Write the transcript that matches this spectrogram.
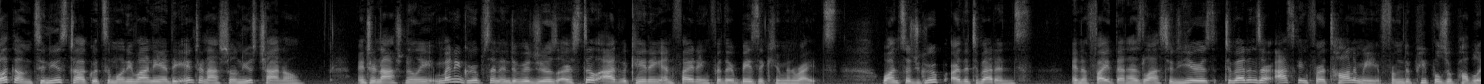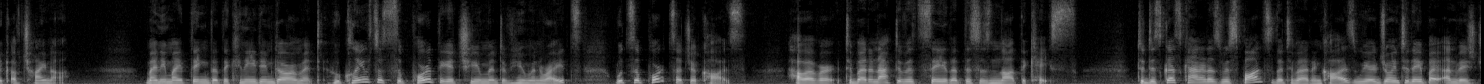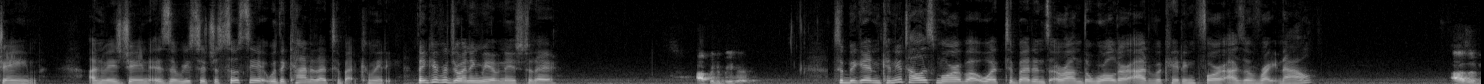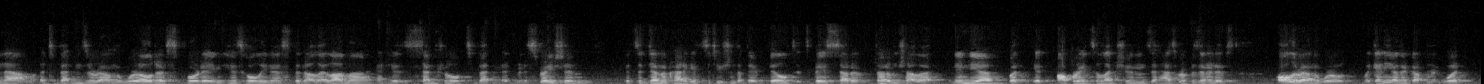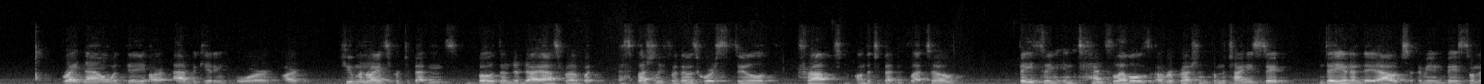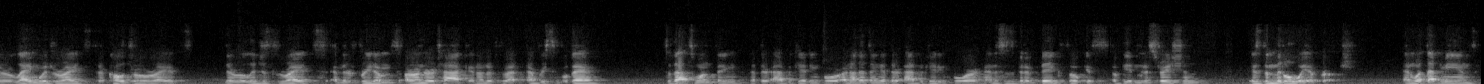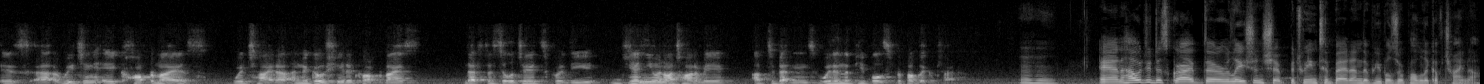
Welcome to News Talk with Simoni Vani at the International News Channel. Internationally, many groups and individuals are still advocating and fighting for their basic human rights. One such group are the Tibetans. In a fight that has lasted years, Tibetans are asking for autonomy from the People's Republic of China. Many might think that the Canadian government, who claims to support the achievement of human rights, would support such a cause. However, Tibetan activists say that this is not the case. To discuss Canada's response to the Tibetan cause, we are joined today by Anvesh Jain. Anvesh Jain is a research associate with the Canada Tibet Committee. Thank you for joining me, Anvesh, today. Happy to be here. To begin, can you tell us more about what Tibetans around the world are advocating for as of right now? As of now, Tibetans around the world are supporting His Holiness the Dalai Lama and his Central Tibetan Administration, it's a democratic institution that they've built. It's based out of Dharamshala in India, but it operates elections It has representatives all around the world, like any other government would. Right now, what they are advocating for are human rights for Tibetans, both in the diaspora, but especially for those who are still trapped on the Tibetan plateau, facing intense levels of repression from the Chinese state day in and day out. I mean, based on their language rights, their cultural rights, their religious rights, and their freedoms are under attack and under threat every single day. So that's one thing that they're advocating for. Another thing that they're advocating for, and this has been a big focus of the administration, is the middle way approach. And what that means is uh, reaching a compromise with China, a negotiated compromise that facilitates for the genuine autonomy of Tibetans within the People's Republic of China. Mm-hmm. And how would you describe the relationship between Tibet and the People's Republic of China?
